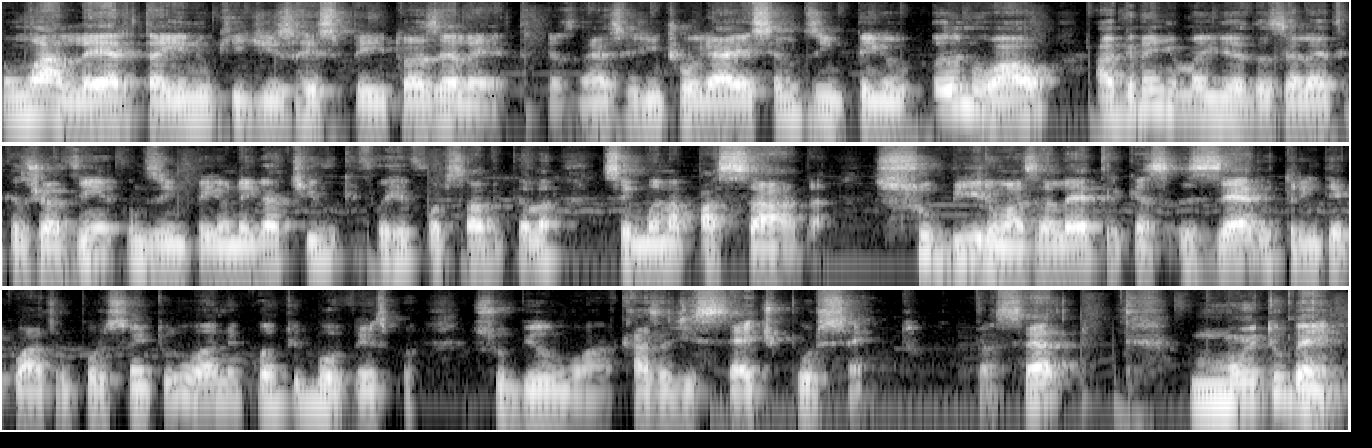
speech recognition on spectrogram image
um alerta aí no que diz respeito às elétricas. Né? Se a gente olhar, esse é o desempenho anual, a grande maioria das elétricas já vinha com desempenho negativo, que foi reforçado pela semana passada. Subiram as elétricas 0,34% no ano, enquanto o Ibovespa subiu a casa de 7%. Tá certo? Muito bem.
